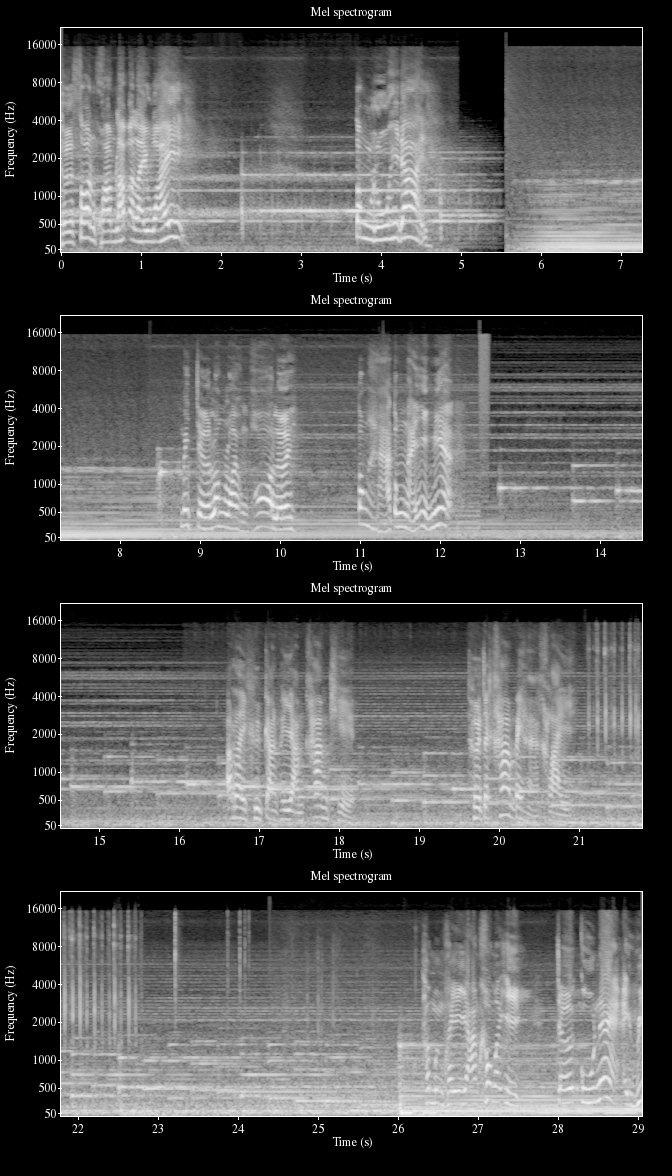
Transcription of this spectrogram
ธอซ่อนความลับอะไรไว้ ต้องรู้ให้ได้ ไม่เจอร่องรอยของพ่อเลย ต้องหาตรงไหนอีกเนี่ย อะไรคือการพยายามข้ามเขต เธอจะข้ามไปหาใคร ถ้ามึงพยายามเข้ามาอีก เจอกูแน่ไอ้วิ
